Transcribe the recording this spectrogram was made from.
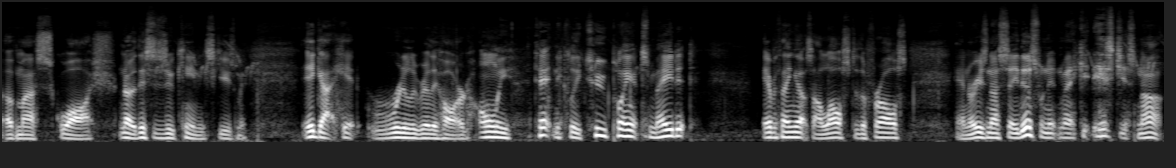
of my squash. No, this is zucchini, excuse me. It got hit really, really hard. Only technically two plants made it. Everything else I lost to the frost. And the reason I say this one didn't make it, it's just not,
